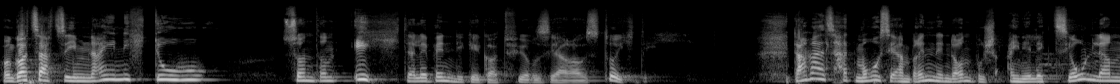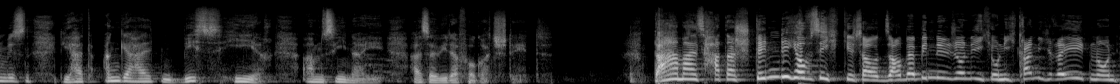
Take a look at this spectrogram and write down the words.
Und Gott sagt zu ihm, nein, nicht du, sondern ich, der lebendige Gott, führe sie heraus durch dich. Damals hat Mose am brennenden Dornbusch eine Lektion lernen müssen, die hat angehalten bis hier am Sinai, als er wieder vor Gott steht. Damals hat er ständig auf sich geschaut und sagt, wer bin denn schon ich und ich kann nicht reden und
